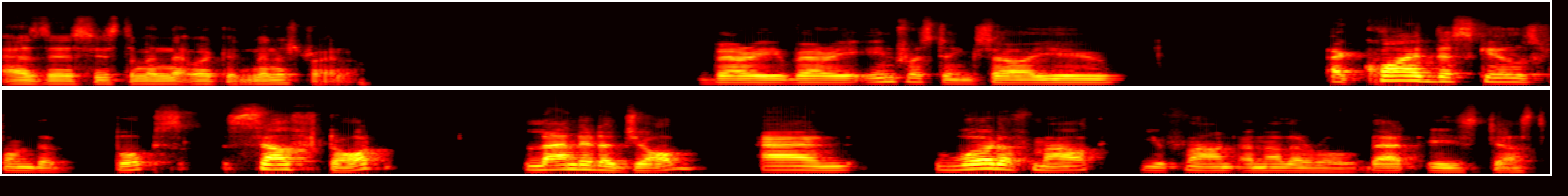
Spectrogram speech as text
as their system and network administrator. Very, very interesting. So you acquired the skills from the books, self-taught, landed a job, and word of mouth, you found another role. That is just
